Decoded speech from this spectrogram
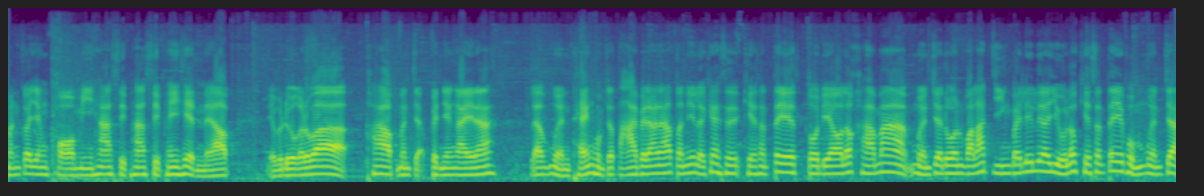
มันก็ยังพอมี 50-50 ให้เห็นนะครับ เดี๋ยวมาดูกันว่าภาพมันจะเป็นยังไงนะ แล้วเหมือนแทงผมจะตายไปแล้วนะครับ ตอนนี้เหลือแค่เคซันเต้ตัวเดียวแล้วคาม่าเหมือนจะโดนวารัสยิงไปเรื่อยๆอยู่ แล้วเคซันเต้ผมเหมือนจะ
